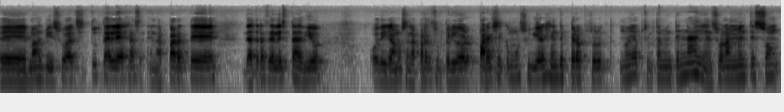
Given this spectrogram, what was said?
eh, más visual, si tú te alejas en la parte de atrás del estadio o digamos en la parte superior, parece como si hubiera gente, pero no hay absolutamente nadie, solamente son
